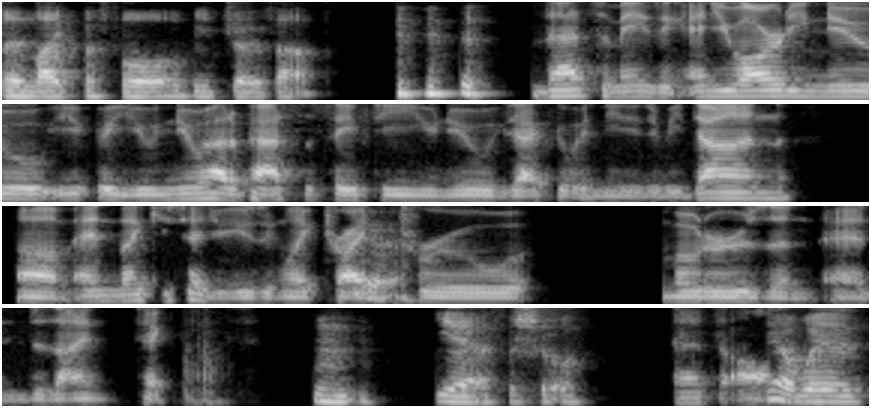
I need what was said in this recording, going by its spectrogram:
the night before we drove up. That's amazing. And you already knew you you knew how to pass the safety. You knew exactly what needed to be done. Um, and like you said, you're using like tried and true motors and and design techniques. Mm, yeah, for sure. That's awesome. Yeah, we're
